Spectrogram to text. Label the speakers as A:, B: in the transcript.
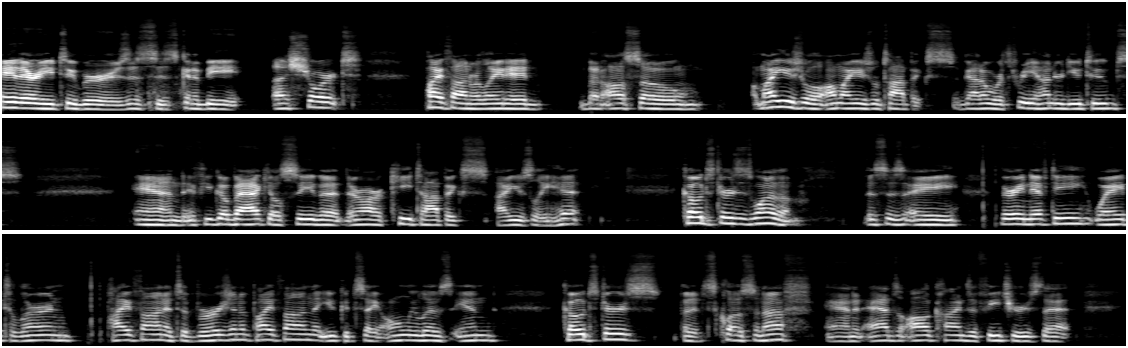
A: Hey there, YouTubers. This is going to be a short Python related, but also my usual, all my usual topics. I've got over 300 YouTubes. And if you go back, you'll see that there are key topics I usually hit. Codesters is one of them. This is a very nifty way to learn Python. It's a version of Python that you could say only lives in Codesters but it's close enough and it adds all kinds of features that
